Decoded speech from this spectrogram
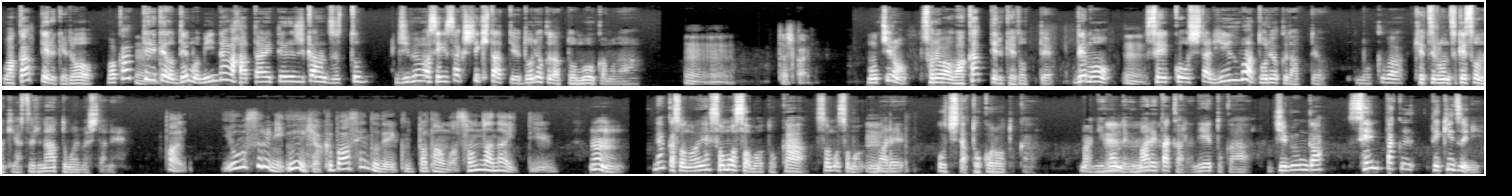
分かってるけど、分かってるけど、でもみんなが働いてる時間ずっと自分は制作してきたっていう努力だと思うかもな。うんうん。確かに。もちろん、それは分かってるけどって。でも、うん。成功した理由は努力だって、僕は結論付けそうな気がするなと思いましたね。要するに運100%でいくパターンはそんなないっていう。うん。なんかそのね、そもそもとか、そもそも生まれ落ちたところとか、まあ日本で生まれたからねとか、自分が選択できずに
